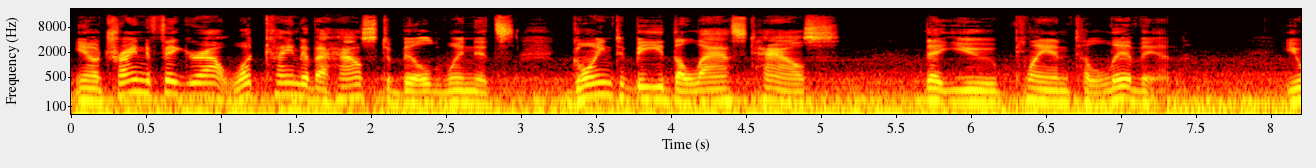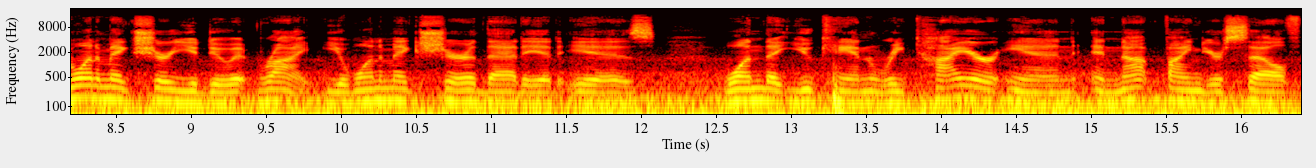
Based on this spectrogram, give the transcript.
You know, trying to figure out what kind of a house to build when it's going to be the last house that you plan to live in. You want to make sure you do it right. You want to make sure that it is one that you can retire in and not find yourself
